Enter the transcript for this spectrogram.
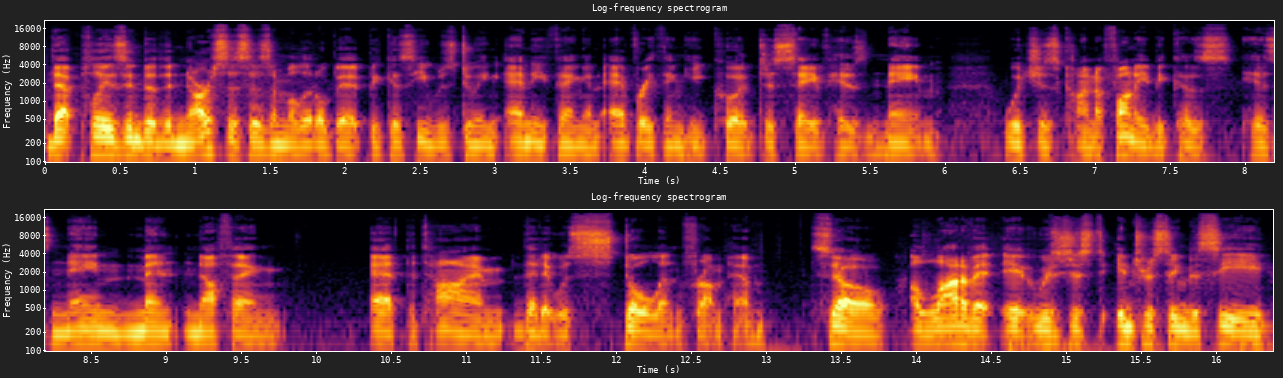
that plays into the narcissism a little bit because he was doing anything and everything he could to save his name, which is kind of funny because his name meant nothing at the time that it was stolen from him. So a lot of it, it was just interesting to see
